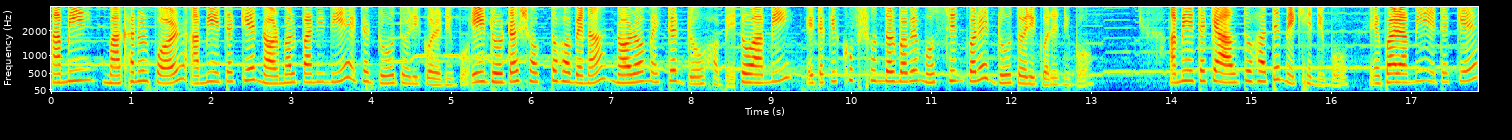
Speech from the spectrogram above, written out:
আমি মাখানোর পর আমি এটাকে নর্মাল পানি দিয়ে একটা ডো তৈরি করে নিব। এই ডোটা শক্ত হবে না, নরম একটা ডো হবে। তো আমি এটাকে খুব সুন্দরভাবে মসৃণ করে ডো তৈরি করে নিব। আমি এটাকে আলতো হাতে মেখে নিব। এবার আমি এটাকে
